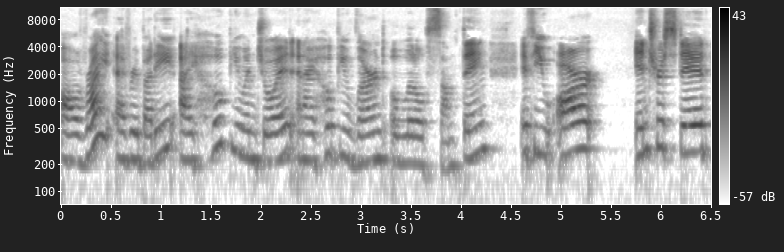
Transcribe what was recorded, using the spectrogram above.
All right, everybody, I hope you enjoyed and I hope you learned a little something. If you are interested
